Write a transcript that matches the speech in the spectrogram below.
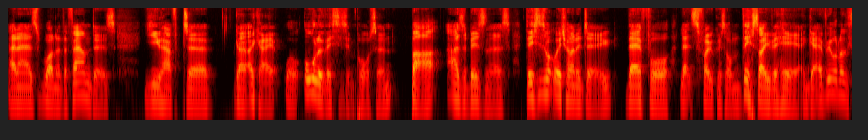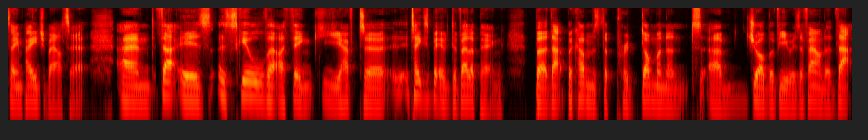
And as one of the founders you have to go okay well all of this is important but as a business, this is what we're trying to do. Therefore, let's focus on this over here and get everyone on the same page about it. And that is a skill that I think you have to, it takes a bit of developing, but that becomes the predominant um, job of you as a founder. That,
